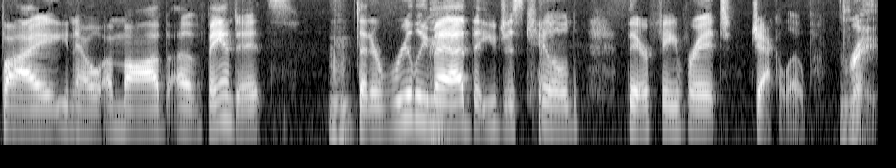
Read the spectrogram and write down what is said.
by you know a mob of bandits Mhm. that are really mad that you just killed their favorite jackalope. right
